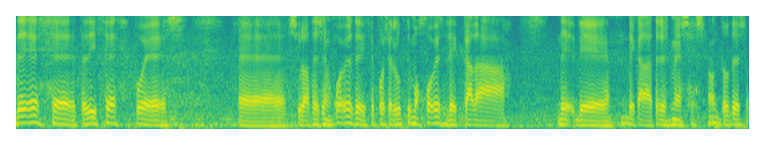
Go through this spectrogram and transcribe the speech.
de, eh, te dice, pues, eh, si lo haces en jueves, te dice, pues el último jueves de cada de, de, cada tres meses. Entonces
